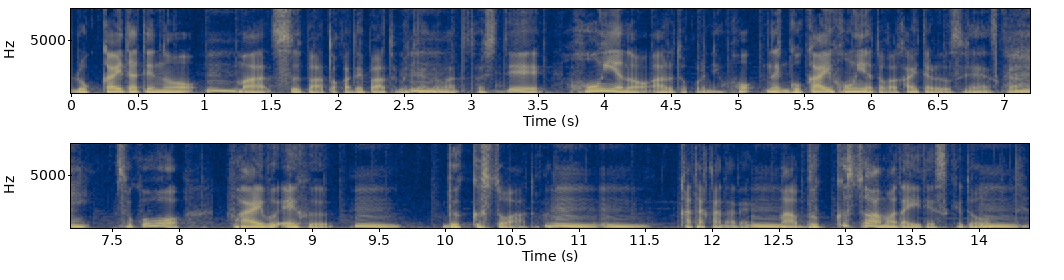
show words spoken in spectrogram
6階建ての、うん。まあ、スーパーとかデパートみたいなのがあったとして、本屋のあるところにほ、ね、5階本屋とか書いてあるとするじゃないですか、はい。そこを 5F うん。ブックストアとかうね、ん。カタカナで、うん。まあブックストアはまだいいですけど、うん。例え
